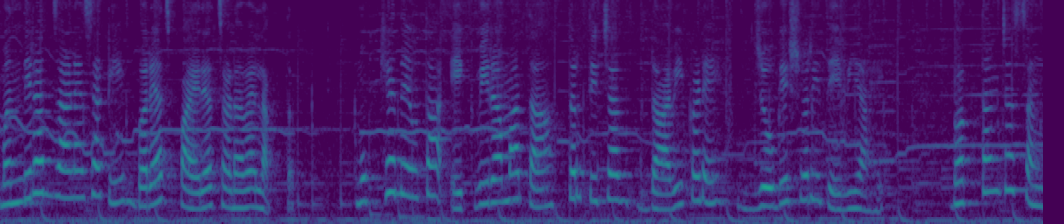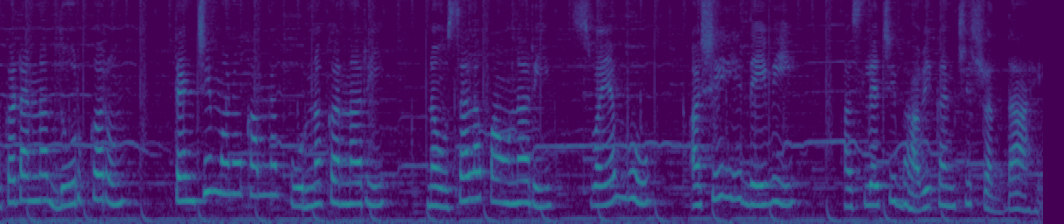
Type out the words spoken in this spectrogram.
मंदिरात जाण्यासाठी बऱ्याच पायऱ्या चढाव्या लागतात. मुख्य देवता एकविरा माता तर तिच्या डावीकडे जोगेश्वरी देवी आहे. भक्तांच्या संकटांना दूर करून त्यांची मनोकामना पूर्ण करणारी नवसाला पावणारी स्वयंभू अशी ही देवी असल्याची भाविकांची श्रद्धा आहे.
